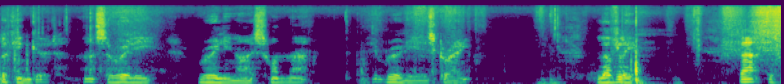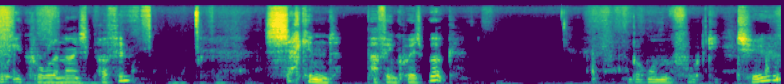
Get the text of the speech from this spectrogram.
looking good. That's a really, really nice one, that. It really is great. Lovely. That is what you call a nice puffin. Second puffin quiz book. Number 142.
